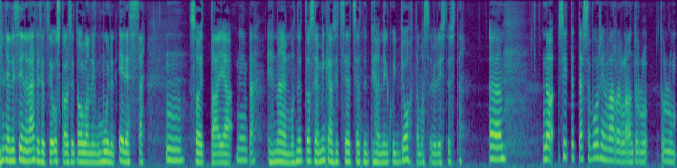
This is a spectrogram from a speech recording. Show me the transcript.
Eli siinä lähtisi, että sinä uskallisit olla niin kuin muiden edessä mm. soittaa ja, Niinpä. ja näin. Mutta nyt tosiaan, mikä on sitten se, että sä oot nyt ihan niin kuin johtamassa ylistystä? Öö, no sitten tässä vuosien varrella on tullut, tullut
